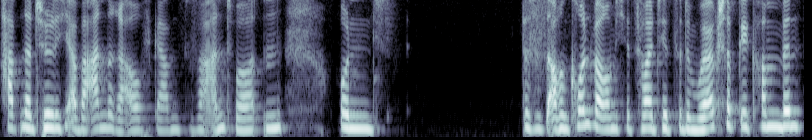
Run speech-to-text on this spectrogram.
habe natürlich aber andere Aufgaben zu verantworten und das ist auch ein Grund, warum ich jetzt heute hier zu dem Workshop gekommen bin,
